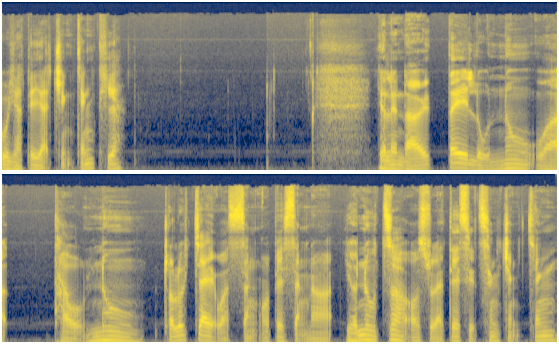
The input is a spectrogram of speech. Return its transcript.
cô giờ tới giờ dạ chừng chừng thiệt giờ lên đó tê lù nu và thầu nu cho lúc chạy và sẵn và bị sẵn nó giờ nu cho Australia tây sự sang chẳng chẳng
